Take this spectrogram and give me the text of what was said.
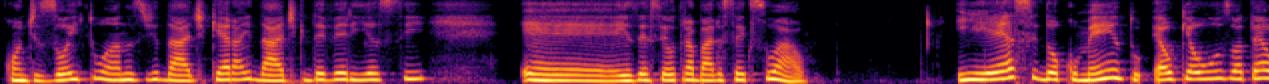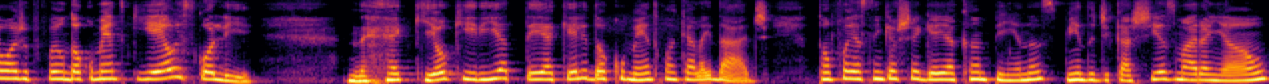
com 18 anos de idade, que era a idade que deveria se é, exercer o trabalho sexual. E esse documento é o que eu uso até hoje, porque foi um documento que eu escolhi, né, que eu queria ter aquele documento com aquela idade. Então foi assim que eu cheguei a Campinas, vindo de Caxias, Maranhão,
